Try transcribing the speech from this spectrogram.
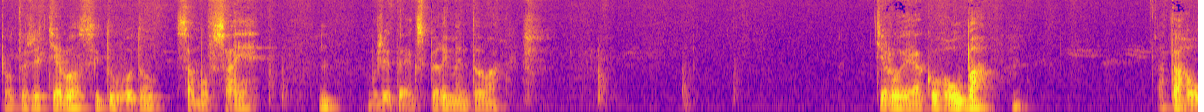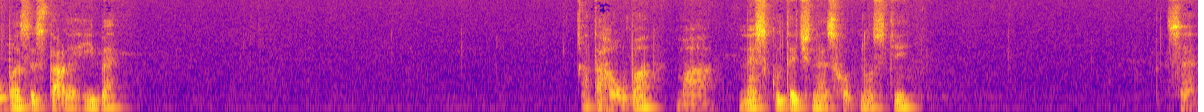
protože tělo si tu vodu samo vsaje. Hm? Můžete experimentovat. Tělo je jako houba. Hm? A ta houba se stále hýbe. A ta houba má neskutečné schopnosti se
